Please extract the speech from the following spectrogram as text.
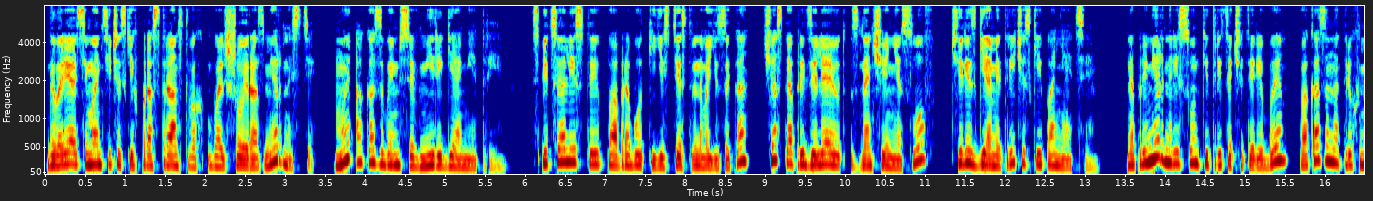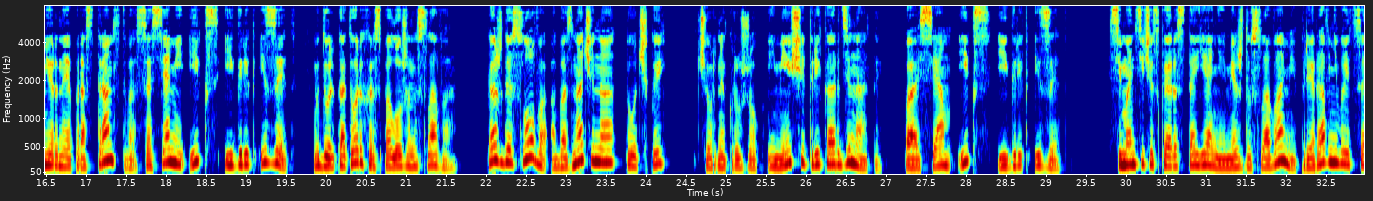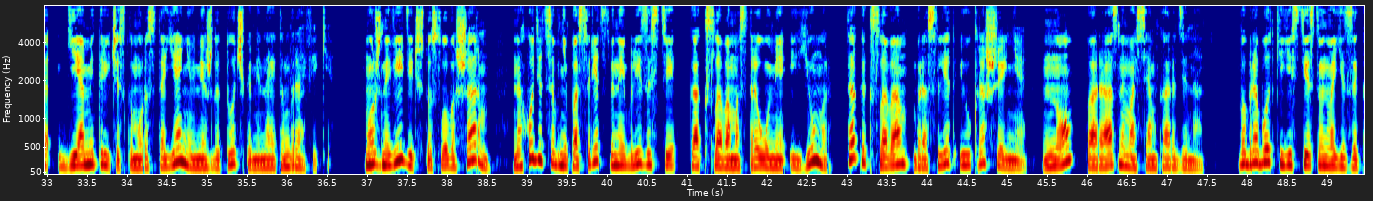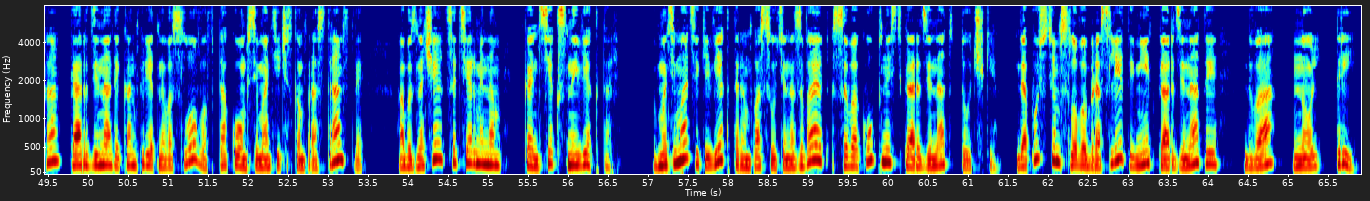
Говоря о семантических пространствах большой размерности, мы оказываемся в мире геометрии. Специалисты по обработке естественного языка часто определяют значение слов через геометрические понятия. Например, на рисунке 34Б показано трехмерное пространство с осями x, y и z, вдоль которых расположены слова. Каждое слово обозначено точкой, черный кружок, имеющий три координаты, по осям x, y и z. Семантическое расстояние между словами приравнивается к геометрическому расстоянию между точками на этом графике можно видеть, что слово «шарм» находится в непосредственной близости как к словам «остроумие» и «юмор», так и к словам «браслет» и «украшение», но по разным осям координат. В обработке естественного языка координаты конкретного слова в таком семантическом пространстве обозначаются термином «контекстный вектор». В математике вектором, по сути, называют совокупность координат точки. Допустим, слово «браслет» имеет координаты 2, 0, 3.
